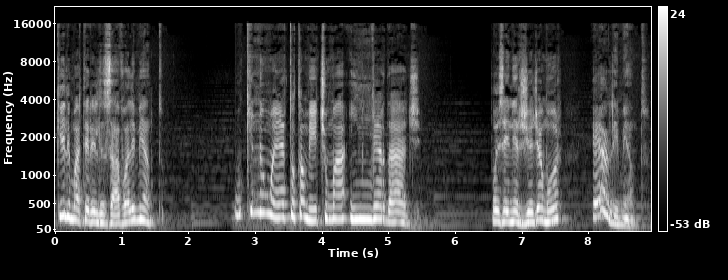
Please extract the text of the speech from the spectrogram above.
que ele materializava o alimento o que não é totalmente uma inverdade, pois a energia de amor é alimento.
